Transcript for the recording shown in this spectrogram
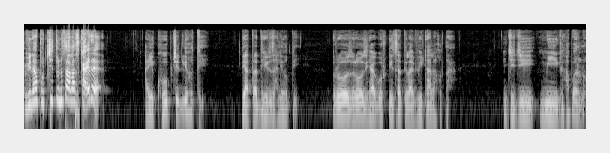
विना पुच्छीतूनच आलास काय र? आई खूप चिडली होती. ती आता धीड झाली होती. रोज रोज ह्या गोष्टीचा तिला वीट आला होता. जिजी मी घाबरलो.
